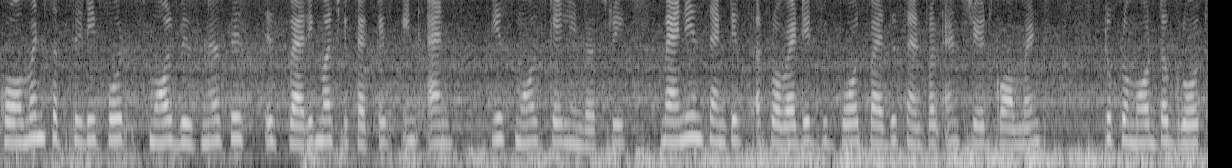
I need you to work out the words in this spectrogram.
government subsidy for small businesses is very much effective in any small scale industry. Many incentives are provided with both by the central and state governments to promote the growth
